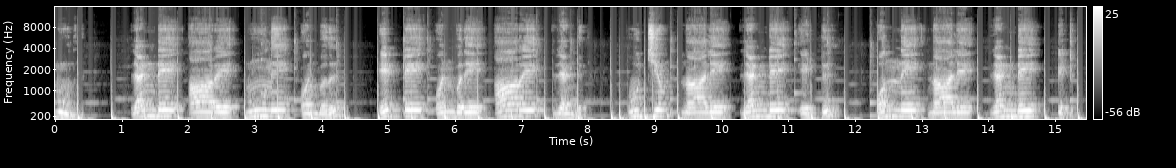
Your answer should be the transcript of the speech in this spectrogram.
മൂന്ന്. രണ്ട് ആറ് മൂന്ന് ഒൻപത്. എട്ട് ഒൻപത് ആറ് രണ്ട്. പൂജ്യം നാല് രണ്ട് എട്ട്. ഒന്ന് നാല് രണ്ട് എട്ട്.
